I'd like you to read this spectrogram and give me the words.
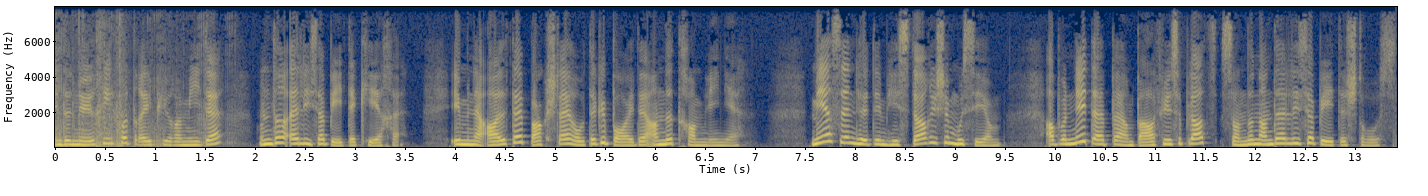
in der Nähe von drei Pyramiden und der Elisabethenkirche, in einem alten backsteinroten Gebäude an der Tramlinie. Wir sind heute im Historischen Museum, aber nicht etwa am Barfüßerplatz, sondern an der Elisabethenstraße.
